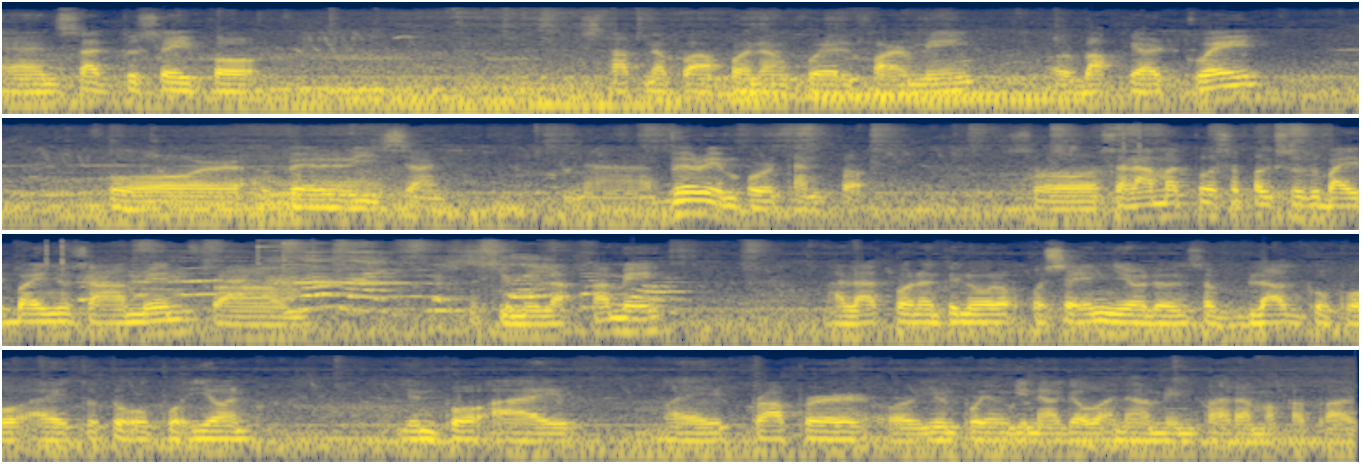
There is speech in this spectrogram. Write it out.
And sad to say po, stop na po ako ng quail farming or backyard quail for a very reason na very important po. So, salamat po sa pagsusubaybay nyo sa amin from simula kami. Ah, lahat po ng tinuro ko sa inyo doon sa vlog ko po ay totoo po yon yun po ay may proper or yun po yung ginagawa namin para makapag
